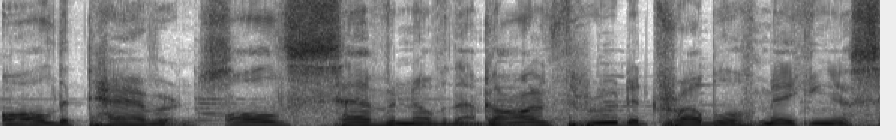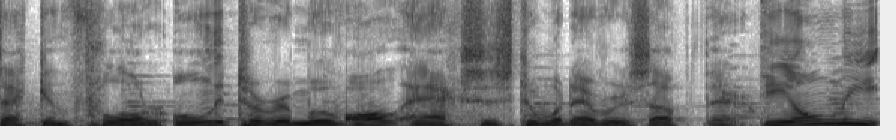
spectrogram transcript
all the taverns, all seven of them, gone through the trouble of making a second floor only to remove all access to whatever is up there? The only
